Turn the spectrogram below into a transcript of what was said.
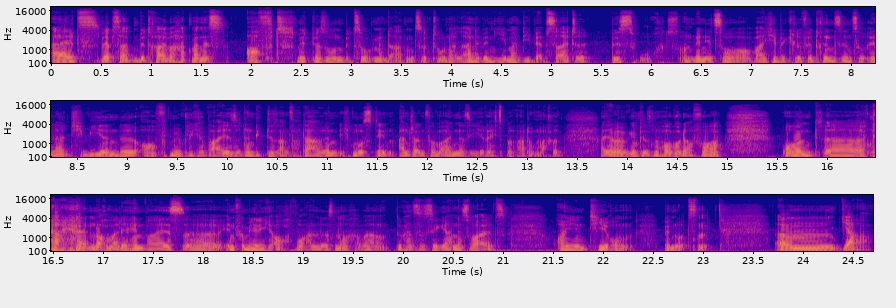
Als Webseitenbetreiber hat man es oft mit personenbezogenen Daten zu tun, alleine wenn jemand die Webseite besucht. Und wenn jetzt so weiche Begriffe drin sind, so relativierende, oft möglicherweise, dann liegt es einfach darin, ich muss den Anschein vermeiden, dass ich hier Rechtsberatung mache. Also ich habe wirklich ein bisschen Horror davor. Und äh, daher nochmal der Hinweis, äh, informiere dich auch woanders noch, aber du kannst es hier gerne so als Orientierung benutzen. Ähm, ja,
